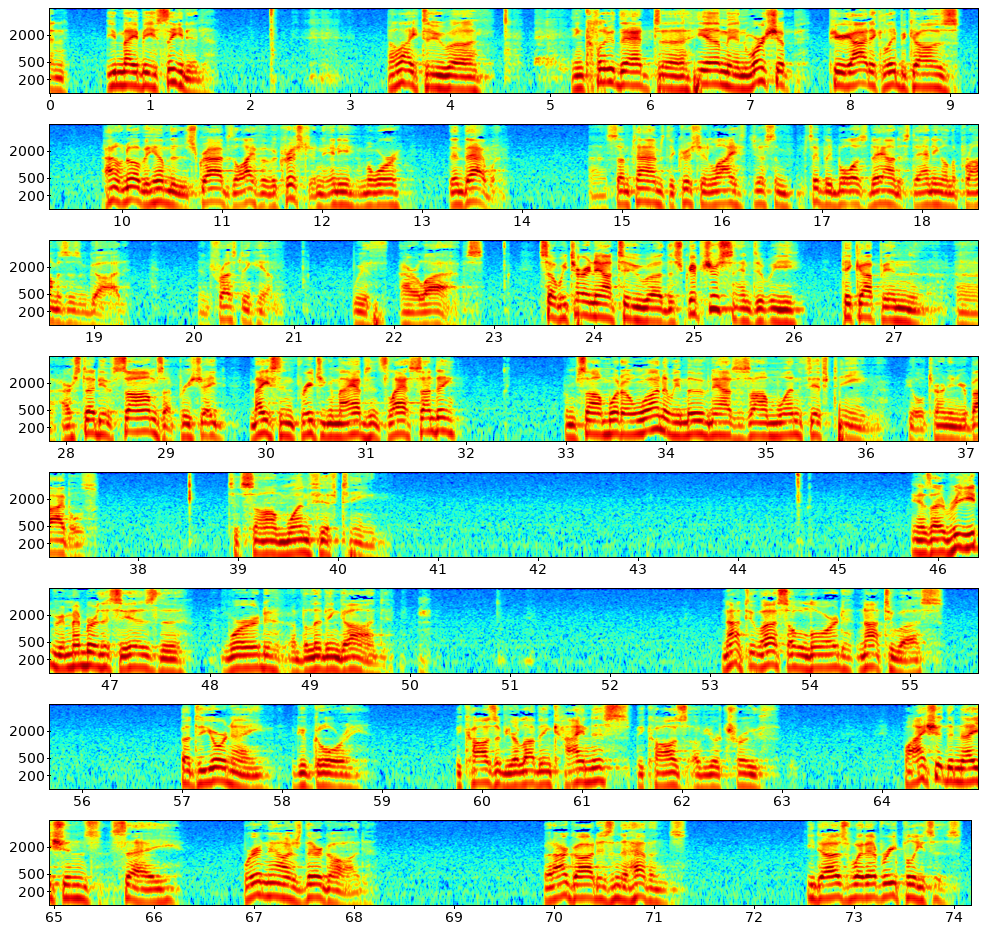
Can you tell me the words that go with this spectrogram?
and you may be seated. I like to uh, include that uh, hymn in worship periodically because I don't know of a hymn that describes the life of a Christian any more than that one. Uh, sometimes the Christian life just simply boils down to standing on the promises of God and trusting Him with our lives. So we turn now to uh, the scriptures and we pick up in uh, our study of Psalms. I appreciate Mason preaching in my absence last Sunday from Psalm 101, and we move now to Psalm 115. If you'll turn in your Bibles to Psalm 115. As I read, remember this is the word of the living God. Not to us, O Lord, not to us but to your name give glory because of your loving kindness, because of your truth. Why should the nations say, Where now is their God? But our God is in the heavens. He does whatever he pleases.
